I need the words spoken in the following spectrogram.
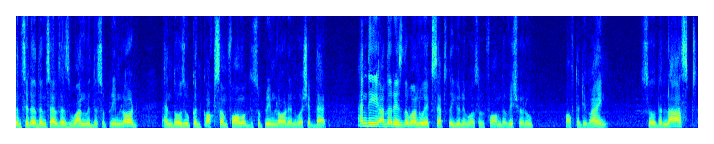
consider themselves as one with the Supreme Lord, and those who concoct some form of the Supreme Lord and worship that. And the other is the one who accepts the universal form, the Vishwarup of the divine. So the last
